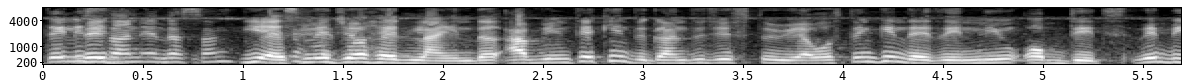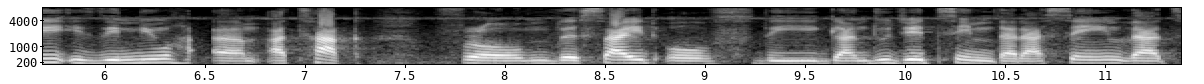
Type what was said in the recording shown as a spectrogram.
Daily Maj- Sun, Anderson. Yes, major headline. The, I've been taking the Ganduje story. I was thinking there's a new update. Maybe it's the new um, attack from the side of the Ganduje team that are saying that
